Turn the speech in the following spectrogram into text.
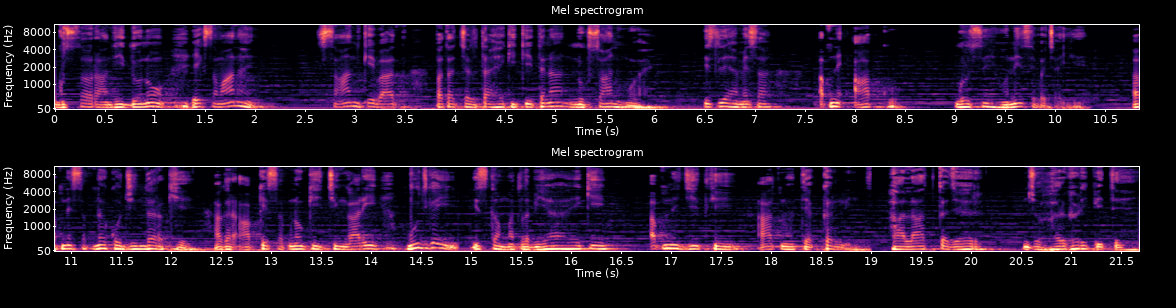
गुस्सा और आंधी दोनों एक समान है। शांत के बाद पता चलता है कि कितना नुकसान हुआ है। इसलिए हमेशा अपने आप को गुस्से होने से बचाइए। अपने सपनों को ज़िंदा रखिए। अगर आपके सपनों की चिंगारी बुझ गई, इसका मतलब यह है कि अपने जीत की आत्महत्या कर ली। हालात का जहर जो हर घड़ी पीते हैं,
